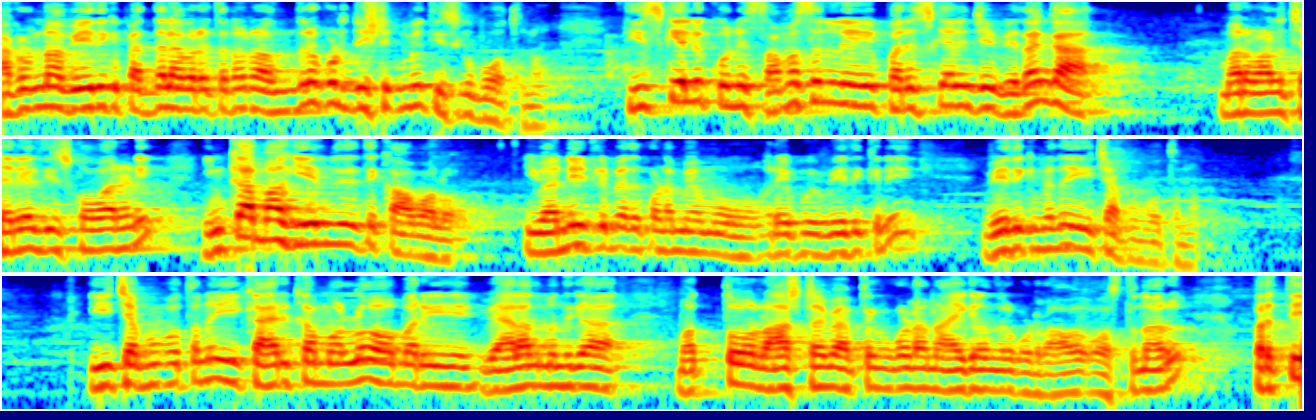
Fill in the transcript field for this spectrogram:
అక్కడ ఉన్న వేదిక పెద్దలు ఎవరైతే ఉన్నారో అందరూ కూడా దృష్టికి మీద తీసుకుపోతున్నాం. తీసుకెళ్ళి కొన్ని సమస్యల్ని పరిష్కరించే విధంగా మరి వాళ్ళ చర్యలు తీసుకోవాలని ఇంకా మాకు ఏదైతే కావాలో ఇవన్నిటి మీద కూడా మేము రేపు వేదికని వేదిక మీద ఈ చెప్పబోతున్నాం. ఈ చెప్పబోతున్న ఈ కార్యక్రమంలో మరి వేలాది మందిగా మొత్తం రాష్ట్ర వ్యాప్తంగా కూడా నాయకులందరూ కూడా వస్తున్నారు. ప్రతి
